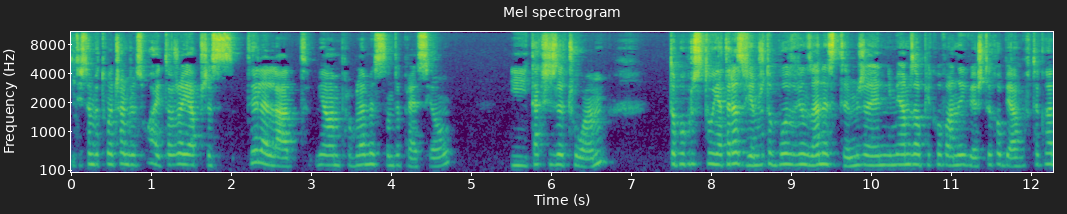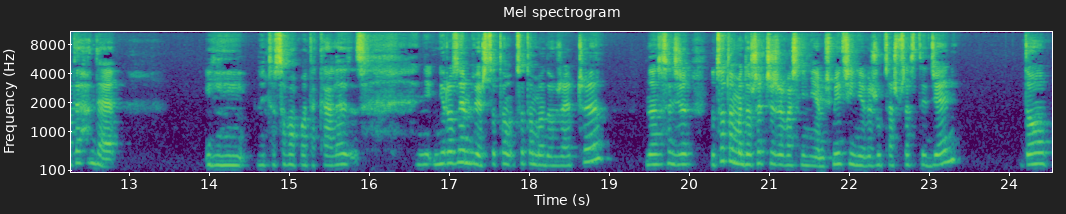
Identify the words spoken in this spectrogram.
gdzieś tam wytłumaczyłam, że słuchaj, to, że ja przez tyle lat miałam problemy z tą depresją i tak się zaczułam, to po prostu ja teraz wiem, że to było związane z tym, że nie miałam zaopiekowanych, wiesz, tych objawów tego ADHD. I, no i to osoba była taka, ale nie, nie rozumiem, wiesz, co to, co to ma do rzeczy. Na zasadzie, że no co to ma do rzeczy, że właśnie, nie wiem, śmieci nie wyrzucasz przez tydzień do,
